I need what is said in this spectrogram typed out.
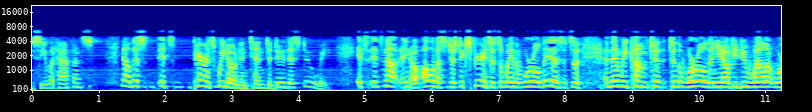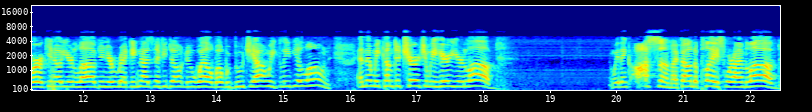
You see what happens? Now, this, it's, parents, we don't intend to do this, do we? It's, it's not, you know, all of us just experience it's the way the world is. It's a, and then we come to, to the world, and, you know, if you do well at work, you know, you're loved and you're recognized. And if you don't do well, well, we boot you out and we leave you alone. And then we come to church and we hear you're loved. And we think, awesome, I found a place where I'm loved.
